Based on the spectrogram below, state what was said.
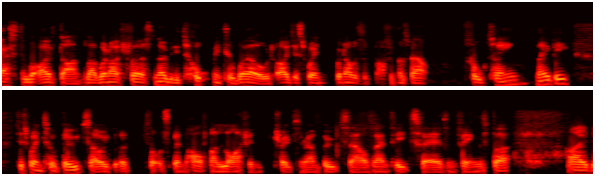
best of what I've done. Like when I first, nobody taught me to weld. I just went when I was, I think I was about 14, maybe. Just went to a boot sale. I sort of spent half my life in traipsing around boot sales, and antiques fairs, and things. But I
